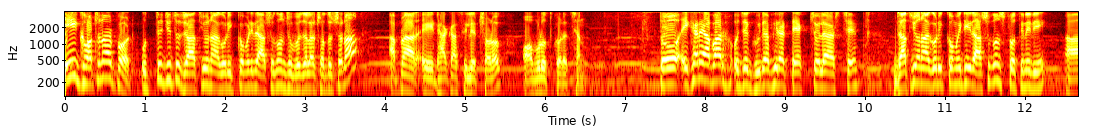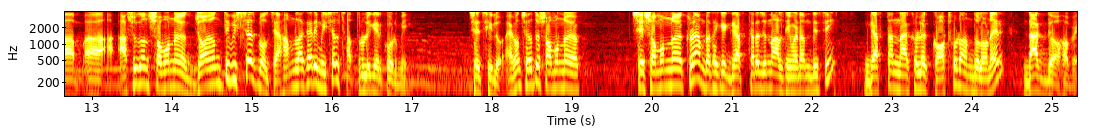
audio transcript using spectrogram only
এই ঘটনার পর উত্তেজিত জাতীয় নাগরিক কমিটির আশুগঞ্জ উপজেলার সদস্যরা আপনার এই ঢাকা সিলেট সড়ক অবরোধ করেছেন। তো এখানে আবার ওই যে ঘুরাফিরা ট্যাগ চলে আসছে। জাতীয় নাগরিক কমিটির আশুগঞ্জ প্রতিনিধি আশুগঞ্জ সমন্বয়ক জয়ন্তী বিশ্বাস বলছে, হামলাকারী মিশেল ছাত্রলীগের কর্মী, সে ছিল। এখন সেহেতু সমন্বয়ক। সে সমন্বয়করা আমরা তাকে গ্রেফতারের জন্য আলটিমেটাম দিছি। গ্রেফতার না করলে কঠোর আন্দোলনের ডাক দেওয়া হবে।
